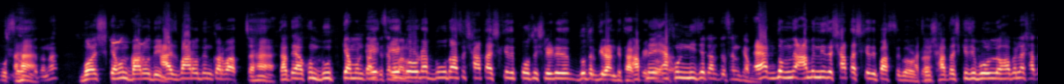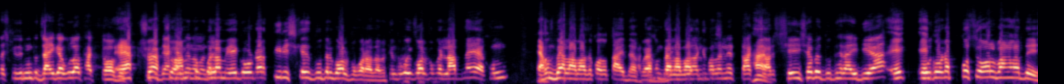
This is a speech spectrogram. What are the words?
পড়ছে। না? বয়স কেমন? বারো দিন। আজ বারো দিন কর বাচ্চা হ্যাঁ। তাতে এখন দুধ কেমন টানতেছেন এই গরুটার দুধ আছে সাতাশ কেজি পঁচিশ লিটার দুধের গ্যারান্টি থাকে আপনি এখন নিজে টানতেছেন কেমন? একদম আমি নিজে সাতাশ কেজি পাচ্ছি গরুটা। আচ্ছা সাতাশ কেজি বললে হবে না সাতাশ কেজির কিন্তু জায়গাগুলো থাকতে হবে। একশো একশো। আমি। বললাম এই গরুটার তিরিশ কেজি দুধের গল্প করা যাবে কিন্তু ওই আচ্ছা। গল্প করে লাভ নাই এখন এখন বেলা বাজে কত তাই দেখো এখন বেলা বাজে টাকার সেই হিসাবে দুধের আইডিয়া এই গরুটা করছে অল বাংলাদেশ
